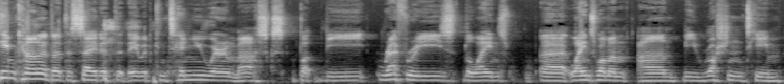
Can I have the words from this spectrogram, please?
Team Canada decided that they would continue wearing masks, but the referees, the lines uh, lineswomen, and the Russian team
